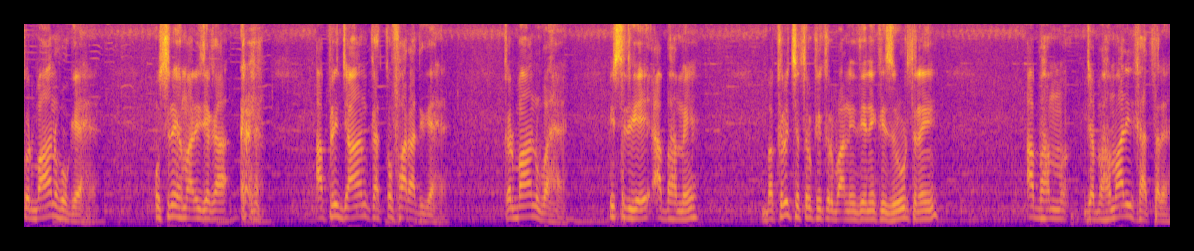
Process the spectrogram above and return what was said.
कुर्बान हो गया है। उसने हमारी जगह अपनी जान का कुफारा दिया है, कुर्बान हुआ है। इसलिए अब हमें बकरे चित्रों की कुर्बानी देने की ज़रूरत नहीं। अब हम, जब हमारी खातर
